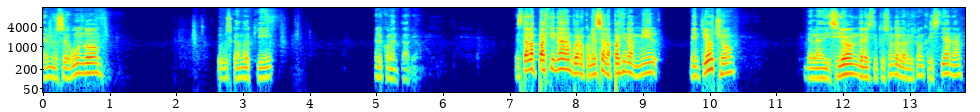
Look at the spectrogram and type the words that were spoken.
Denme un segundo. Estoy buscando aquí el comentario. Está en la página, bueno, comienza en la página 1028 de la edición de la institución de la religión cristiana.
